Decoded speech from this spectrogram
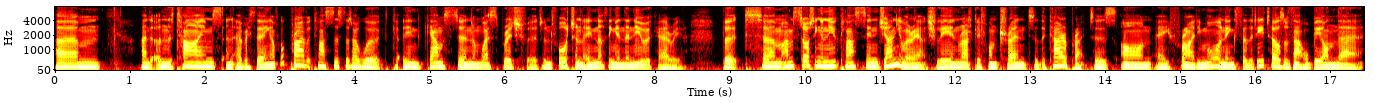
Um, and, the times and everything. I've got private classes that I worked in Gamston and West Bridgford. Unfortunately, nothing in the Newark area. But um, I'm starting a new class in January, actually, in Radcliffe on Trent at the chiropractors on a Friday morning. So the details of that will be on there.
